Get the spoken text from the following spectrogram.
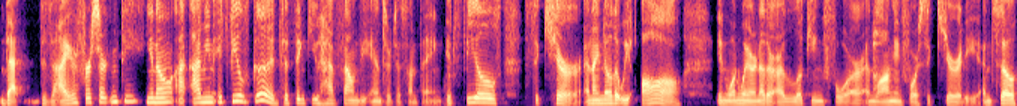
that desire for certainty you know? I, I mean it feels good to think you have found the answer to something. It feels secure. And i know that we all in one way or another are looking for and longing for security and so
